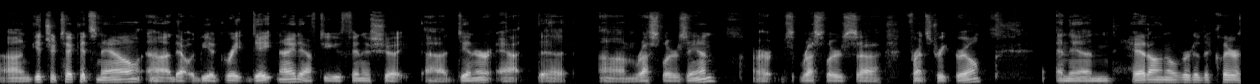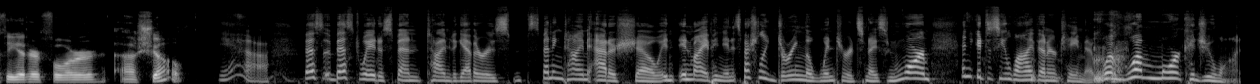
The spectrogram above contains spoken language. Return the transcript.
um, get your tickets now. Uh, that would be a great date night after you finish a, uh, dinner at the um, Rustlers Inn or Rustlers uh, Front Street Grill. And then head on over to the Claire Theater for a show. Yeah. Best best way to spend time together is spending time at a show. In in my opinion, especially during the winter, it's nice and warm and you get to see live entertainment. What what more could you want?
